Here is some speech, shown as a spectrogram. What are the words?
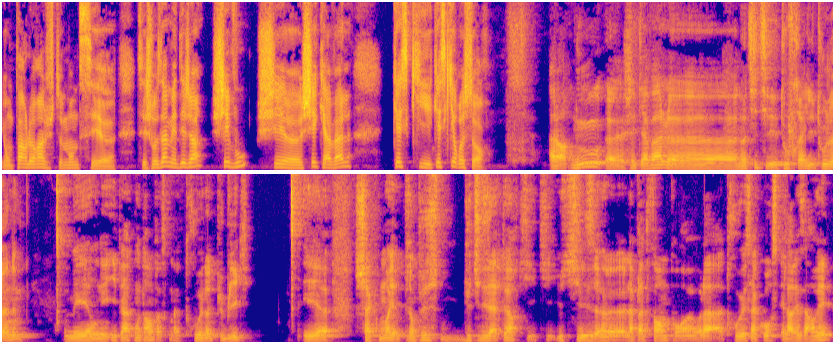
et on parlera justement de ces, choses-là. Mais déjà, chez vous, chez, chez Caval, qu'est-ce qui, qu'est-ce qui ressort? Alors nous, chez Caval, notre site il est tout frais, il est tout jeune mais on est hyper content parce qu'on a trouvé notre public et euh, chaque mois il y a de plus en plus d'utilisateurs qui, qui, utilisent euh, la plateforme pour euh, voilà trouver sa course et la réserver.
